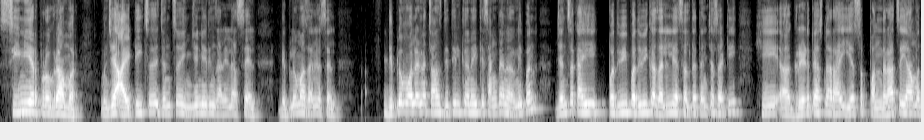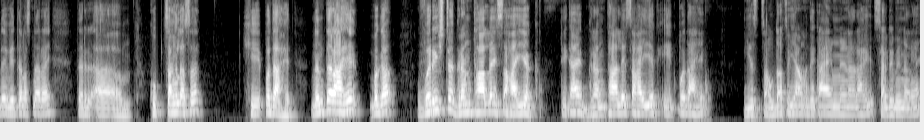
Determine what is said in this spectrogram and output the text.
सिनियर प्रोग्रामर म्हणजे आय टीचं ज्यांचं इंजिनिअरिंग झालेलं असेल डिप्लोमा झालेलं असेल डिप्लोमावाल्यांना चान्स देतील का नाही ते सांगता येणार नाही पण ज्यांचं काही पदवी पदविका झालेली असेल तर त्यांच्यासाठी हे ग्रेड पे असणार आहे. यस पंधराचं यामध्ये वेतन असणार आहे. तर खूप चांगलं असं हे पद आहेत. नंतर आहे बघा वरिष्ठ ग्रंथालय सहाय्यक. ठीक आहे ग्रंथालय सहाय्यक एक पद आहे. यस चौदाचं यामध्ये काय मिळणार आहे? सॅलरी मिळणार आहे.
